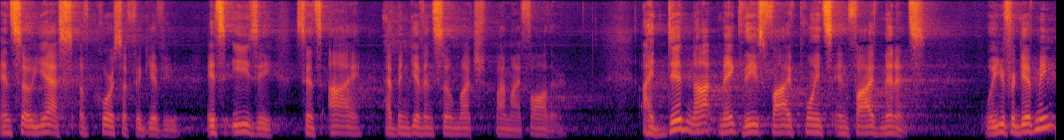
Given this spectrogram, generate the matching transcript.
And so, yes, of course, I forgive you. It's easy since I have been given so much by my Father. I did not make these five points in five minutes. Will you forgive me?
